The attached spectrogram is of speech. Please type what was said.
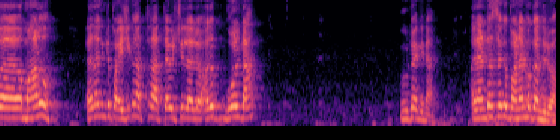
വ- മാളു ഏതാ എനിക്ക് പൈസക്ക് അത്ര അത്യാവശ്യമില്ലല്ലോ അത് ഗോൾഡാ വീട്ടാക്കിനാ അത് രണ്ട് ദിവസത്തേക്ക് പണയം വെക്കാൻ തരുവാ?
